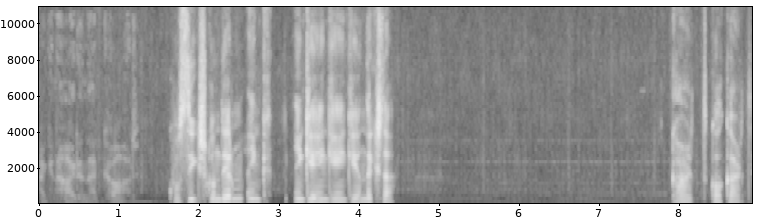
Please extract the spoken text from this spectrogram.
I can hide in that cart. Consigo esconder-me em que? Em que? Em que? Em que? Onde é que está? Cart? Qual cart?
